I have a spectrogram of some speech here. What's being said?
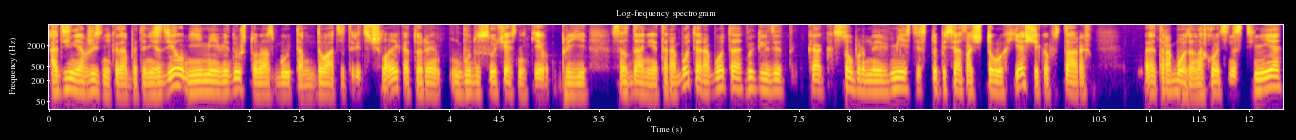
один я в жизни никогда бы это не сделал, не имея в виду, что у нас будет там 20-30 человек, которые будут соучастники при создании этой работы. Работа выглядит как собранные вместе 150 почтовых ящиков старых, эта работа находится на стене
